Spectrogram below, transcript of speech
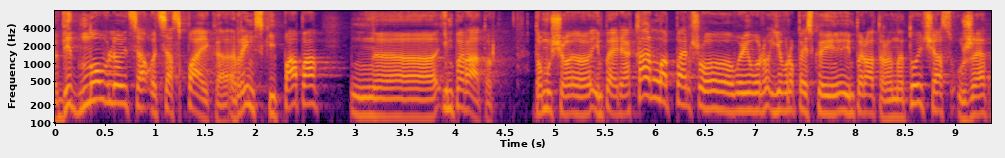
відновлюється оця спайка. Римський папа е, імператор. Тому що імперія Карла, першого європейського імператора, на той час уже е,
